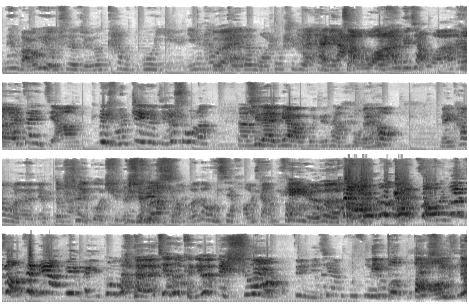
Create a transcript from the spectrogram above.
那玩过游戏的觉得看的不过瘾，因为他们觉得魔兽世界还太大了，还没讲完还没讲完，还应该再讲。为什么这个结束了？期待第二部、第三部。然后没看过的就都睡过去了是吗？什么东西？好想走。黑人问号，不敢走，一走肯定要被围攻。而且他肯定会被说。对你竟然不你不懂，对。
